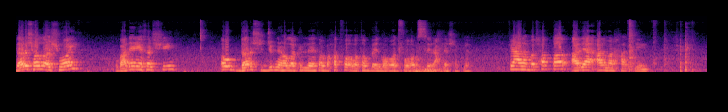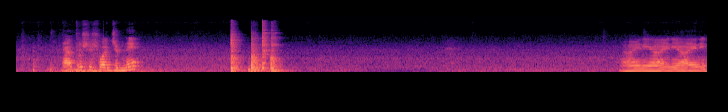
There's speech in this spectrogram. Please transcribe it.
دارش هلا شوي وبعدين آخر شيء أو بدرش الجبنة هلا كلها وبحط فوق وبطبق المواد فوق بصير أحلى شكلها. في عالم بتحطها على على مرحلتين. يعني بترش شوي جبنه عيني عيني عيني.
